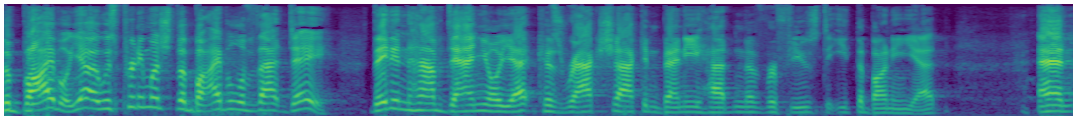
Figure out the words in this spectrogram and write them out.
The Bible. Yeah, it was pretty much the Bible of that day. They didn't have Daniel yet because Rakshak and Benny hadn't have refused to eat the bunny yet. And,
